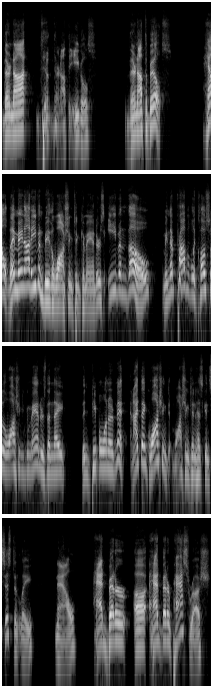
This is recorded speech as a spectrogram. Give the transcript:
they're not they're not the Eagles. They're not the Bills. Hell, they may not even be the Washington Commanders, even though I mean they're probably closer to the Washington Commanders than they than people want to admit. And I think Washington Washington has consistently now had better uh had better pass rush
